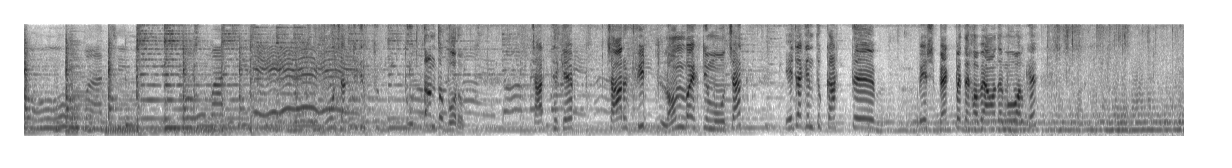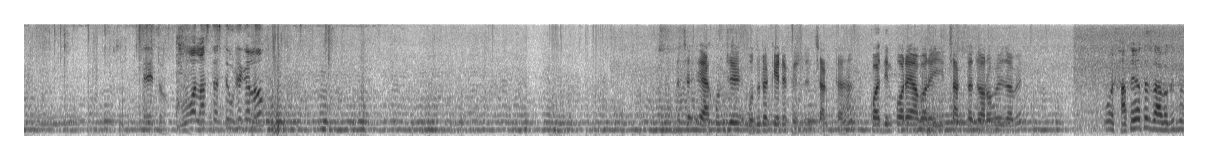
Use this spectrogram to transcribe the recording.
মৌমাছি মৌমাছি রে। মৌচাকটি কিন্তু দুর্দান্ত বড়। চার থেকে চার ফিট লম্বা একটি মৌচাক। এটা কিন্তু কাটতে বেশ ব্যাক পেতে হবে আমাদের মোবাইলকে। এই তো, মোবাইল আস্তে আস্তে উঠে গেল। আচ্ছা এখন যে মধুটা কেটে ফেললেন চাকটা হ্যাঁ? কয়দিন পরে আবার এই চাকটা জড়ো হয়ে যাবে? ও সাথে সাথে যাবে কিন্তু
